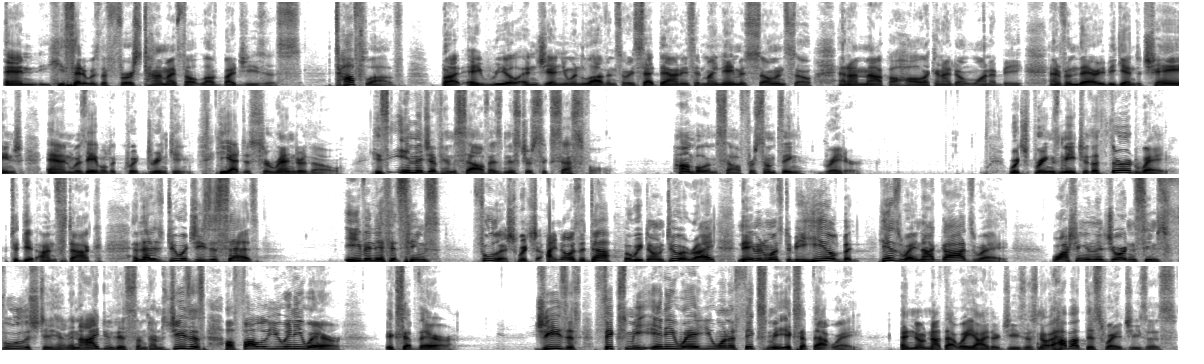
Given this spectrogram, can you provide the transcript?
And he said it was the first time I felt loved by Jesus. Tough love, but a real and genuine love. And so he sat down and he said, My name is so and so, and I'm alcoholic and I don't want to be. And from there, he began to change and was able to quit drinking. He had to surrender, though, his image of himself as Mr. Successful, humble himself for something greater. Which brings me to the third way to get unstuck, and that is do what Jesus says, even if it seems foolish, which I know is a duh, but we don't do it, right? Naaman wants to be healed, but his way, not God's way. Washing in the Jordan seems foolish to him, and I do this sometimes. Jesus, I'll follow you anywhere except there. Jesus, fix me any way you want to fix me except that way. And no, not that way either, Jesus. No, how about this way, Jesus?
